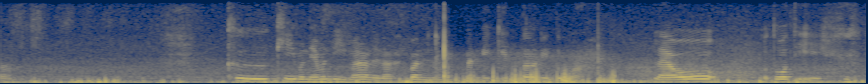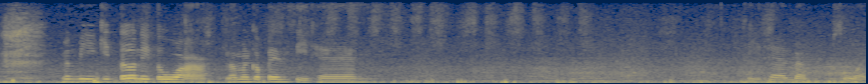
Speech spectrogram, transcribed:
ลงคือคีย์วันนี้มันดีมากเลยนะ มันมันมี glitter ในตัว แล้วขอโทษที มันมี glitter ในตัว แล้วมันก็เป็นสีแทน สีแทนแบบสวย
